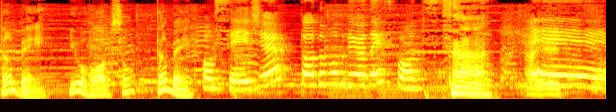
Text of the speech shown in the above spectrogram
também. E o Robson também. Ou seja, todo mundo ganhou 10 pontos. Ah, Ê,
